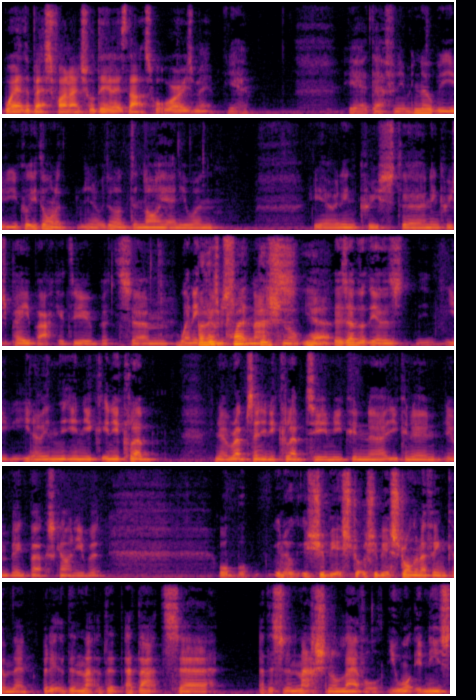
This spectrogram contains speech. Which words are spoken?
where the best financial deal is. That's what worries me. Yeah, yeah, definitely. I mean, no, but you, you, you don't want to, you know, we don't want to deny anyone, you know, an increased uh, an increased pay packet, do you? But um, when it But comes pla- to the there's- national, yeah. there's other, yeah, there's, you, you know, in in your in your club, you know, representing your club team, you can uh, you can earn in big bucks, can't you? But or, or, you know, it should be a str- should be a strong enough income then. But it, then that, that, at that uh, at the sort of national level, you want it needs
